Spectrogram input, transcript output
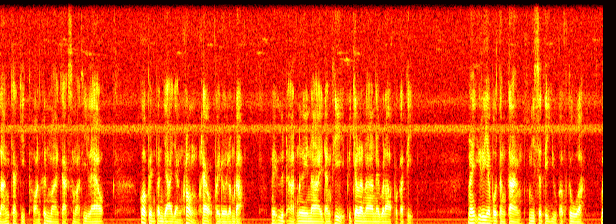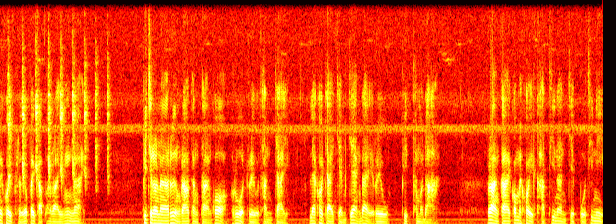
หลังจากจิตถอนขึ้นมาจากสมาธิแล้ว ก็เป็นปัญญาอย่างคล่องแคล่วไปโดยลำดับ ไม่อึดอาดเนยนายดังที่พิจารณาในเวลาปกติ ในอิริยาบถต่างๆ มีสติอยู่กับตัว ไม่ค่อยเผลอไปกับอะไรง่าย ๆ พิจารณาเรื่องราวต่างๆ ก็รวดเร็วทันใจ และเข้าใจแจ่มแจ้งได้เร็วผิดธรรมดา ร่างกายก็ไม่ค่อยขัดที่นั่นเจ็บปวดที่นี่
